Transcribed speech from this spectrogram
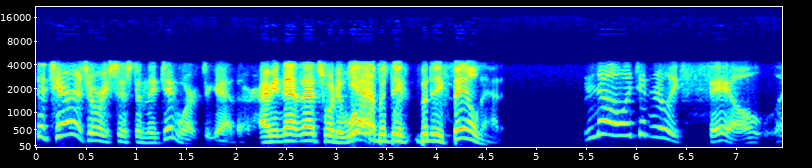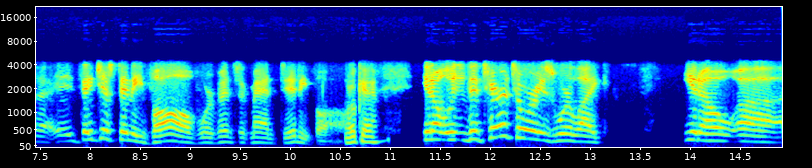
the territory system. They did work together. I mean, that that's what it was. Yeah, but they but they failed at it. No, it didn't really fail. Uh, it, they just didn't evolve where Vince McMahon did evolve. Okay. you know, the territories were like, you know, uh,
